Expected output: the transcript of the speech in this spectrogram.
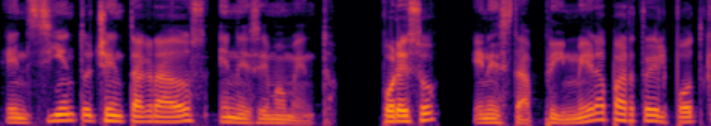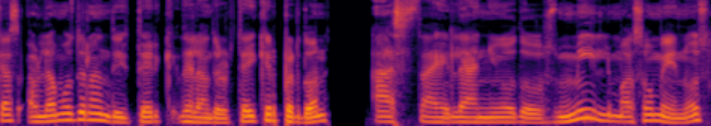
en 180 grados en ese momento. Por eso en esta primera parte del podcast hablamos del Undertaker, del Undertaker perdón, hasta el año 2000 más o menos,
